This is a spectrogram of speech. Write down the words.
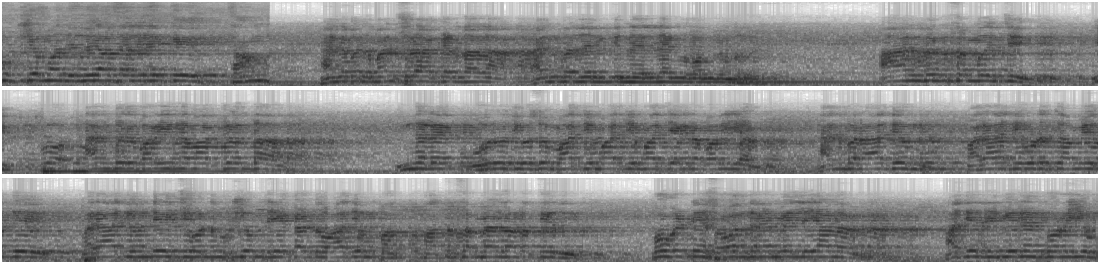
മുഖ്യമന്ത്രി വികാസിലേക്ക് അങ്ങനെ മനസ്സിലാക്കേണ്ടതാണ് അൻപത് ധരിക്കുന്ന എല്ലാം കൊണ്ടുള്ളത് ആ അൻപതിനെ സംബന്ധിച്ച് ഇപ്പോ അൻപർ പറയുന്ന വാക്കുകൾ എന്താ ഇന്നലെ ഓരോ ദിവസവും മാറ്റി മാറ്റി മാറ്റി അങ്ങനെ പറയുകയാണ്. അൻവർ ആദ്യം പരാതി കൊടുത്ത സമയത്ത് പരാതി ഉന്നയിച്ചുകൊണ്ട് മുഖ്യമന്ത്രിയെ കണ്ടു. ആദ്യം പത്രസമ്മേളനം നടത്തിയത്. പോകട്ടെ സ്വതന്ത്ര എം എൽ എ ആണ് അദ്ദേഹത്തിന് വിവരം കുറയും.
